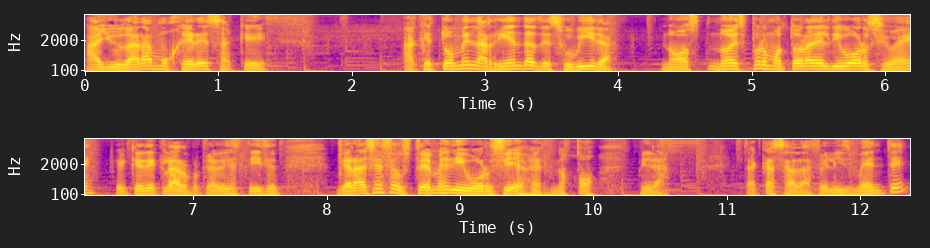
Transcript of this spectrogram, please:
A ayudar a mujeres a que, a que tomen las riendas de su vida. No, no es promotora del divorcio, ¿eh? Que quede claro, porque a veces te dicen, gracias a usted me divorcié. A ver, no, mira, está casada felizmente,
